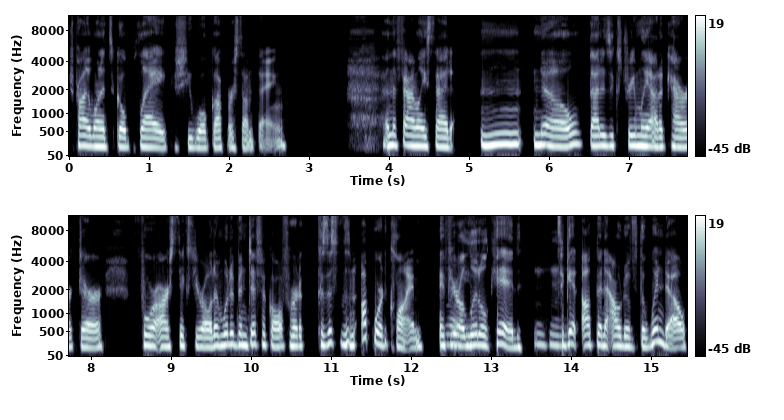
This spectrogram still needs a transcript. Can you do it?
She probably wanted to go play because she woke up or something. And the family said, "Mm, no, that is extremely out of character for our six year old and would have been difficult for her to, because this is an upward climb if you're a little kid Mhm. to get up and out of the window.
